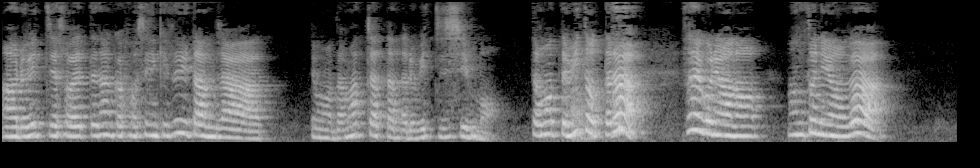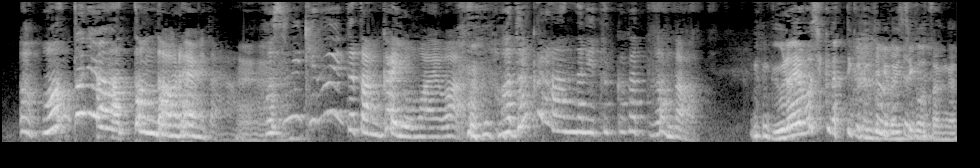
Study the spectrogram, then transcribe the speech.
あルビッチそうやってなんか星に気づいたんじゃでも黙っちゃったんだルビッチ自身も。と思って見とったら最後にあのアントニオがあアントニオだったんだあれみたいな。はいはい星に気づいてたんかいお前は。あだからあんなに突っかかってたんだ。なんか羨ましくなってくるんだけど 一号さんが。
